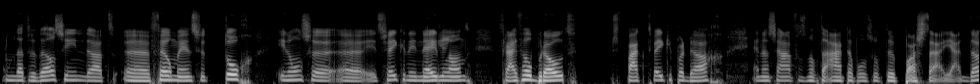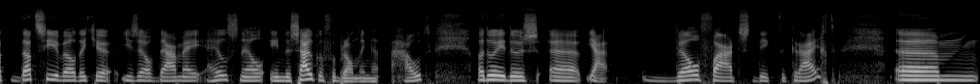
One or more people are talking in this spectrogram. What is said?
Omdat we wel zien dat eh, veel mensen toch in onze, eh, zeker in Nederland, vrij veel brood, vaak twee keer per dag. En dan s'avonds nog de aardappels of de pasta. Ja, dat, dat zie je wel dat je jezelf daarmee heel snel in de suikerverbranding houdt. Waardoor je dus uh, ja, welvaartsdikte krijgt. Um,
